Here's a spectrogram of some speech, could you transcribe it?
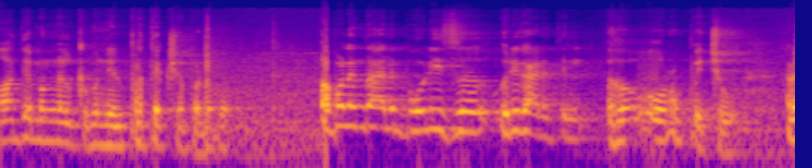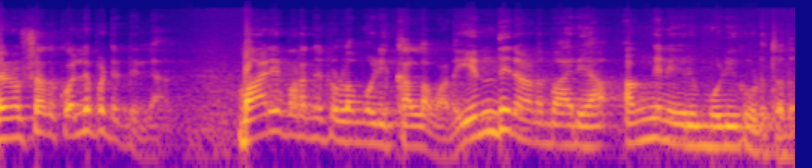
മാധ്യമങ്ങൾക്ക് മുന്നിൽ പ്രത്യക്ഷപ്പെടുന്നു. അപ്പോൾ എന്തായാലും പോലീസ് ഒരു കാര്യത്തിൽ ഉറപ്പിച്ചു. കാരണം നൗഷാദ് കൊല്ലപ്പെട്ടിട്ടില്ല. ഭാര്യ പറഞ്ഞിട്ടുള്ള മൊഴി കള്ളമാണ്. എന്തിനാണ് ഭാര്യ അങ്ങനെ ഒരു മൊഴി കൊടുത്തത്?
